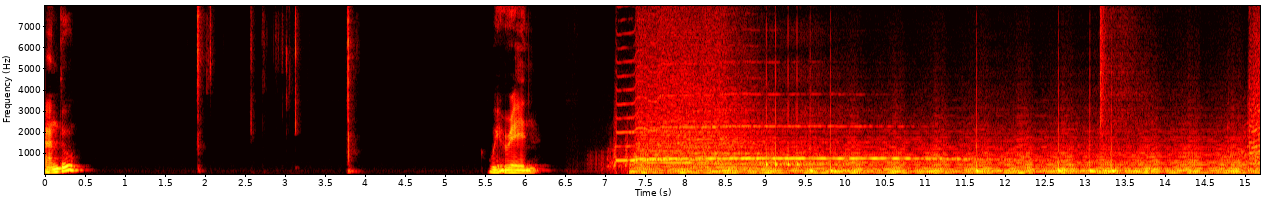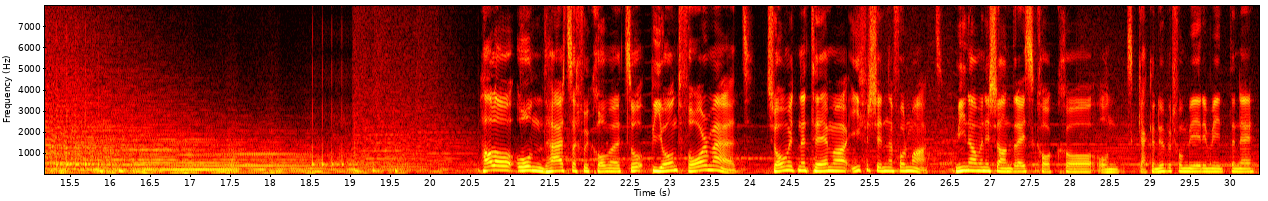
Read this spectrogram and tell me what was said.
And du? We're in. Hallo und herzlich willkommen zu Beyond Format. Schon mit einem Thema in verschiedenen Formaten. Mein Name ist Andres Koko und gegenüber von mir im Internet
